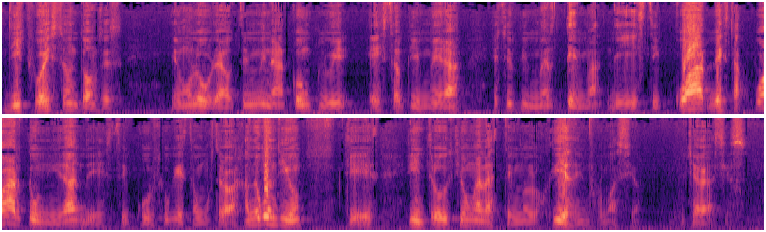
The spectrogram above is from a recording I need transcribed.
dicho esto entonces, hemos logrado terminar, concluir esta primera, este primer tema de, este de esta cuarta unidad de este curso que estamos trabajando contigo, que es Introducción a las Tecnologías de Información. Muchas gracias.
